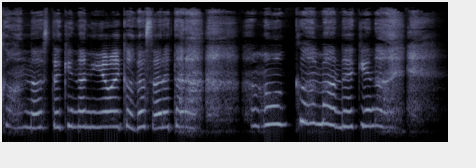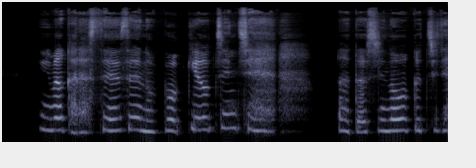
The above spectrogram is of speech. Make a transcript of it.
こんな素敵なされたら、もう我慢できない。今から先生の勃起おちんちん、私のお口で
